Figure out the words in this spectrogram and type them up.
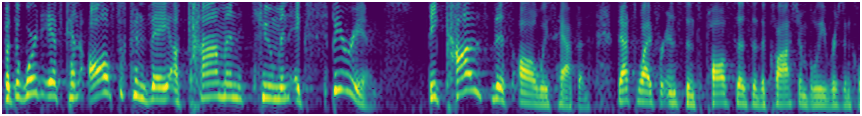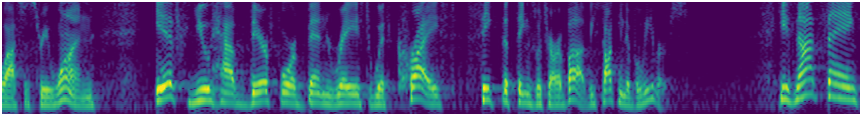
But the word if can also convey a common human experience because this always happens. That's why, for instance, Paul says to the Colossian believers in Colossians 3 1, if you have therefore been raised with Christ, seek the things which are above. He's talking to believers. He's not saying,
